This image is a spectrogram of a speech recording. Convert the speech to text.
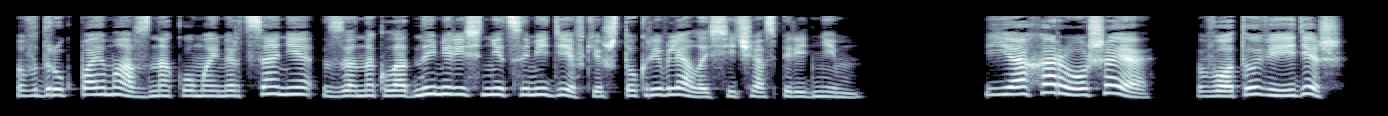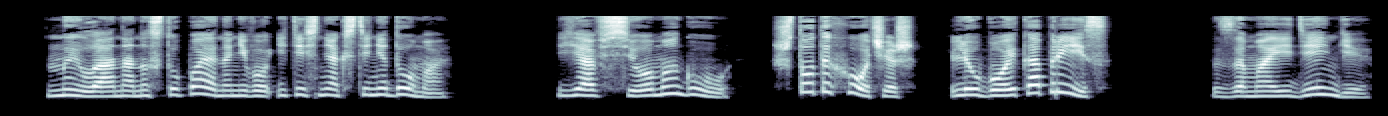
вдруг поймав знакомое мерцание за накладными ресницами девки, что кривлялась сейчас перед ним. «Я хорошая, вот увидишь», — ныла она, наступая на него и тесня к стене дома. «Я все могу, что ты хочешь? Любой каприз!» «За мои деньги!»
